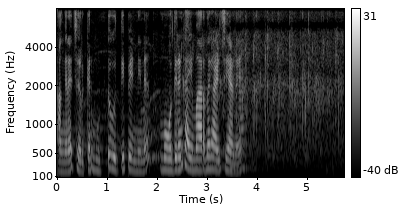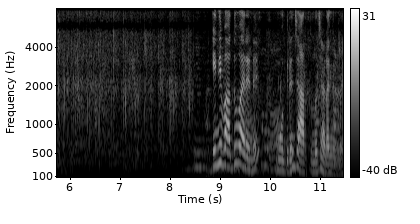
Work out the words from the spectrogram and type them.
അങ്ങനെ ചെറുക്കൻ മുട്ടുകുത്തി പെണ്ണിന് മോതിരം കൈമാറുന്ന കാഴ്ചയാണ്. ഇനി വധുവരന് മോതിരം ചാർത്തുന്ന ചടങ്ങാണ്.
